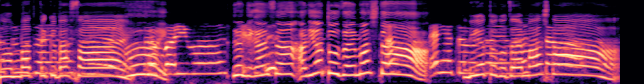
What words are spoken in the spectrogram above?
頑張ってください。はい頑張ります。じゃあにがんさんありがとうございました。あありがとうございまし。た。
